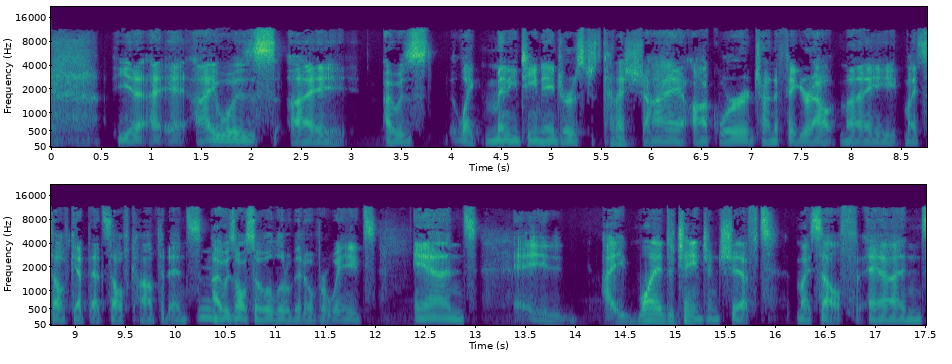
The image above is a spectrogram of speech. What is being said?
yeah, I, I was I I was like many teenagers, just kind of shy, awkward, trying to figure out my myself, get that self confidence. Mm. I was also a little bit overweight, and I, I wanted to change and shift myself. And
